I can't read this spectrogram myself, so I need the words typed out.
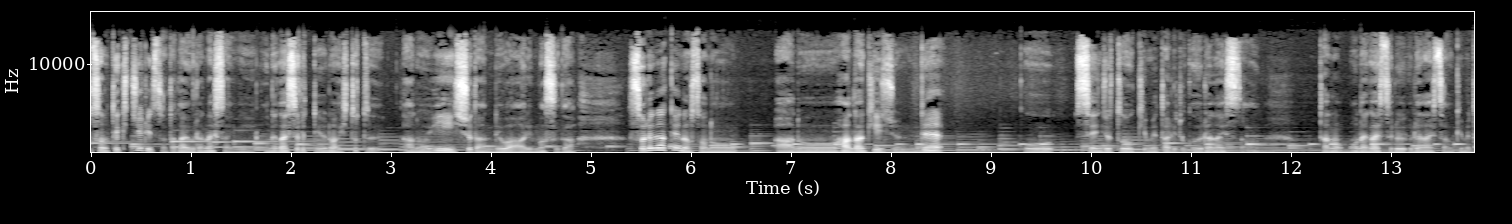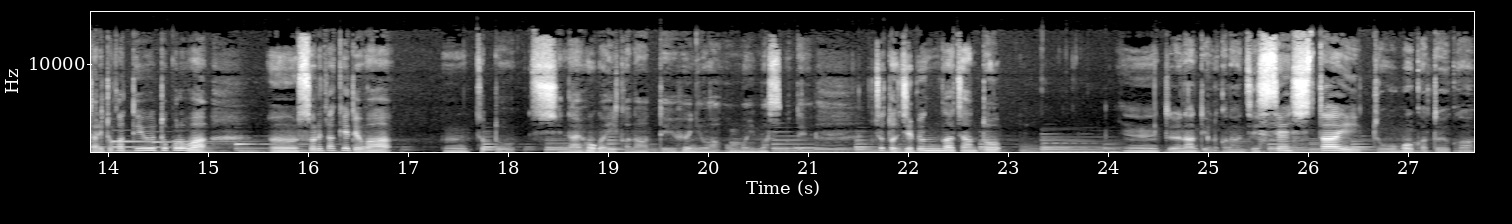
その的中率の高い占い師さんにお願いするっていうのは一つあのいい手段ではありますがそれだけのそのあの判断基準でこう戦術を決めたりとか占い師さんお願いする占い師さんを決めたりとかっていうところは、うん、それだけではうん、ちょっとしない方がいいかなっていうふうには思いますのでちょっと自分がちゃんとうんと何て言うのかな実践したいと思うかというか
